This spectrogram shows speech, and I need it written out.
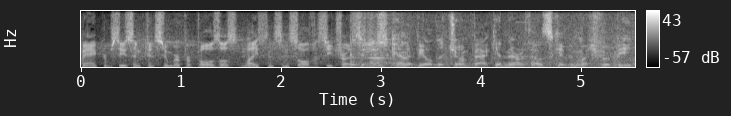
bankruptcies and consumer proposals, license insolvency trust. Just kind of be able to jump back in there without skipping much of a beat.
